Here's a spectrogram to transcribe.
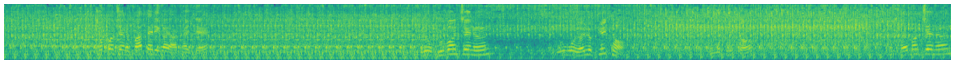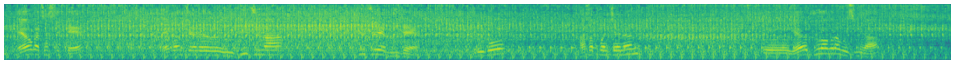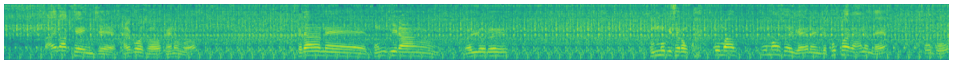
첫 번째는 배터리가 약할 때 그리고 두 번째는 요거 연료 필터 필터 세 번째는 에어가 찼을 때 네 번째는 휴즈나 휴즈의 문제 그리고 다섯 번째는 그 에어 플러그라고 있습니다 빨갛게 이제 달궈서 되는 거. 그 다음에 공기랑 연료를 분무기처럼 확 뿜어, 뿜어서 얘는 이제 폭발을 하는데, 보고.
